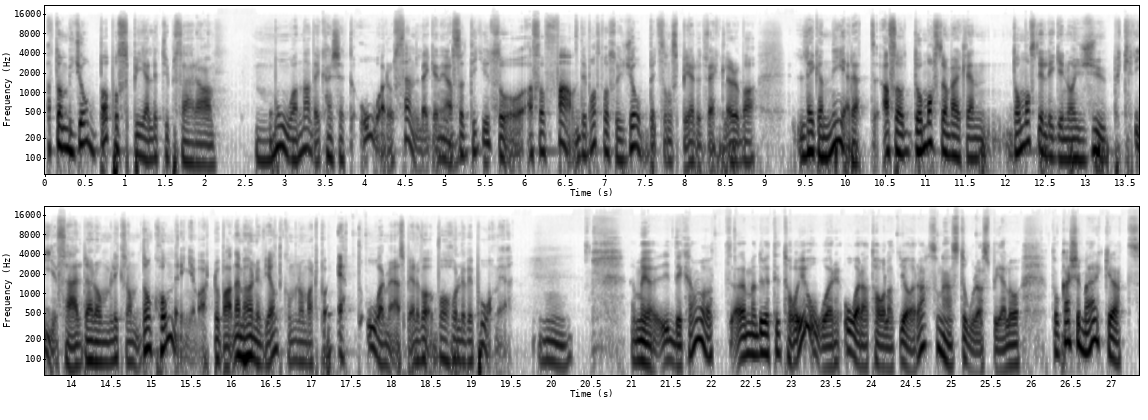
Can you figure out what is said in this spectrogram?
att de jobbar på spel i typ så här månader, kanske ett år och sen lägger ner. Mm. Alltså det är ju så, alltså fan, det måste vara så jobbigt som spelutvecklare att bara lägga ner ett, alltså då måste de verkligen, de måste ju ligga i någon djup kris här där de liksom, de kommer ingen vart och bara, nej men hörni, vi har inte kommit någon vart på ett år med det här spelet, vad, vad håller vi på med? Mm. Ja, men det kan vara att ja, men du vet, det tar ju år, åratal att göra sådana här stora spel och de kanske märker att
